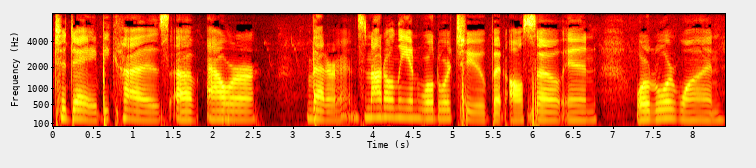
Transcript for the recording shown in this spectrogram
today because of our veterans, not only in World War II, but also in World War One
